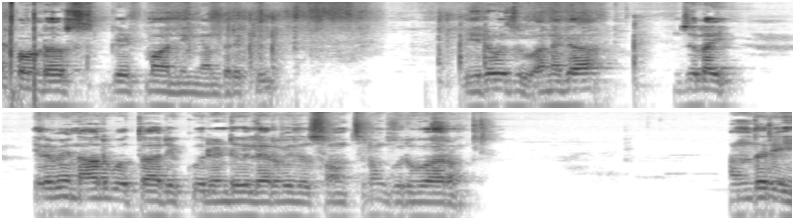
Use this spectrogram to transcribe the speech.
ఫౌండర్స్ గుడ్ మార్నింగ్ అందరికీ. ఈరోజు అనగా జూలై ఇరవై నాలుగో తారీఖు రెండు వేల ఇరవై ఐదో సంవత్సరం గురువారం. అందరి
